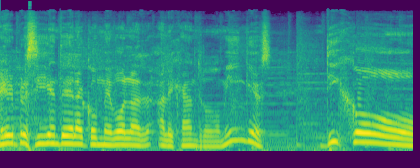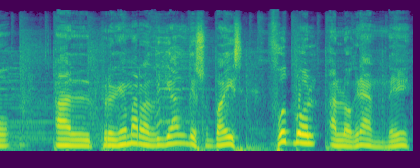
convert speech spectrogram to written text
El presidente de la Conmebol, Alejandro Domínguez, dijo al programa radial de su país, Fútbol a lo Grande,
